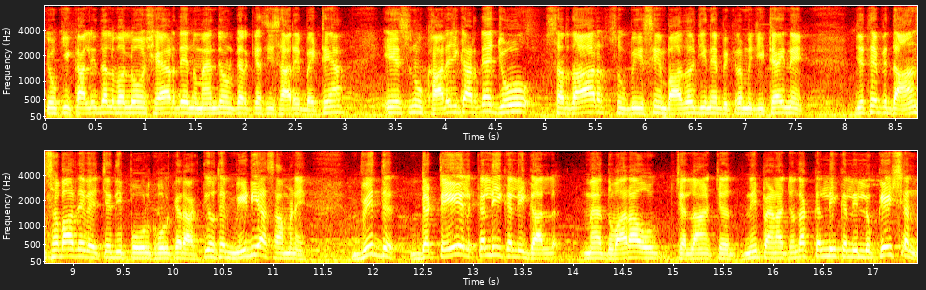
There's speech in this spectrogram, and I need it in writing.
ਕਿਉਂਕਿ ਅਕਾਲੀ ਦਲ ਵੱਲੋਂ ਸ਼ਹਿਰ ਦੇ ਨੁਮਾਇੰਦੇ ਹੋਣ ਕਰਕੇ ਅਸੀਂ ਸਾਰੇ ਬੈਠੇ ਹਾਂ। ਇਸ ਨੂੰ ਖਾਰਜ ਕਰਦੇ ਹਾਂ ਜੋ ਸਰਦਾਰ ਸੁਖਬੀਰ ਸਿੰਘ ਬਾਦਲ ਜੀ ਨੇ, ਵਿਕਰਮ ਮਜੀਠੀਆ ਜੀ ਨੇ ਜਿੱਥੇ ਵਿਧਾਨ ਸਭਾ ਦੇ ਵਿੱਚ ਇਹਦੀ ਪੋਲ ਖੋਲ ਕੇ ਰੱਖਤੀ, ਉੱਥੇ ਮੀਡੀਆ ਸਾਹਮਣੇ ਵਿਦ ਡਿਟੇਲ ਕੱਲੀ ਕੱਲੀ ਗੱਲ ਮੈਂ ਦੁਬਾਰਾ ਉਹ ਚੱਲਾਂ ਚ ਨਹੀਂ ਪੈਣਾ ਚਾਹੁੰਦਾ ਕੱਲੀ ਕੱਲੀ ਲੋਕੇਸ਼ਨ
